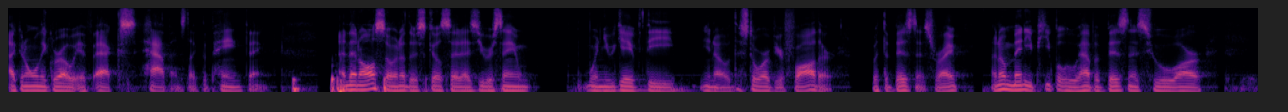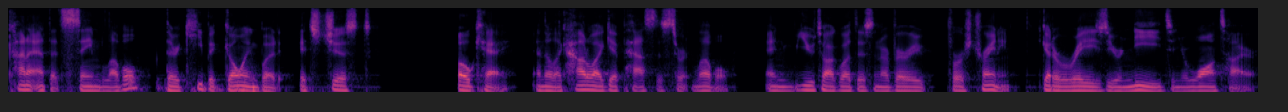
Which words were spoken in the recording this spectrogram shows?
I can only grow if X happens, like the pain thing. And then also another skill set, as you were saying, when you gave the, you know, the story of your father with the business, right? I know many people who have a business who are kind of at that same level. They keep it going, but it's just okay. And they're like, how do I get past this certain level? And you talk about this in our very first training. You got to raise your needs and your wants higher.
